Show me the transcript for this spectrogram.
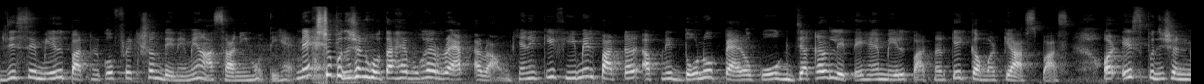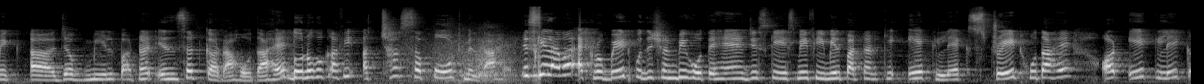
जिससे मेल पार्टनर को फ्रिक्शन देने में आसानी होती है। नेक्स्ट जो पोजिशन होता है, वो है रैप अराउंड यानी कि फीमेल पार्टनर अपने दोनों पैरों को जकड़ लेते हैं मेल पार्टनर के कमर के आसपास। और इस पोजिशन में जब मेल पार्टनर इंसर्ट कर रहा होता है, दोनों को काफ़ी अच्छा सपोर्ट मिलता है। इसके अलावा एक्रोबेट पोजिशन भी होते हैं, जिस केस में फीमेल पार्टनर के एक लेग स्ट्रेट होता है और एक लेग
